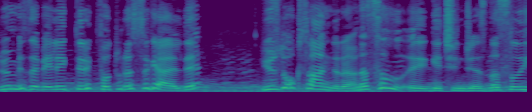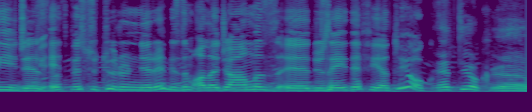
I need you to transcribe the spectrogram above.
Dün bize bir elektrik faturası geldi. 190 lira. Nasıl e, geçineceğiz? Nasıl yiyeceğiz? Et ve süt ürünleri bizim alacağımız e, düzeyde fiyatı yok. Et yok. Ee,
